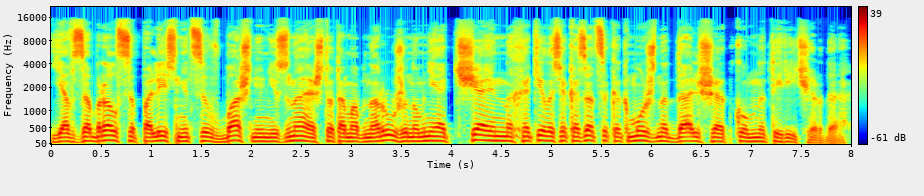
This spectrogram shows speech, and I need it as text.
Я взобрался по лестнице в башню, не зная, что там обнаружу, но мне отчаянно хотелось оказаться как можно дальше от комнаты Ричарда.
